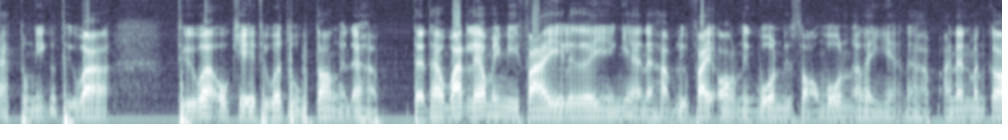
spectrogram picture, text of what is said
8 ตรงนี้ก็ถือว่าถือว่าโอเค ถือว่าถูกต้องนะครับ แต่ถ้าวัดแล้วไม่มีไฟเลยอย่างเงี้ยนะครับ หรือไฟออก1โวลต์หรือ2โวลต์อะไรอย่างเงี้ยนะครับ อันนั้นมันก็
